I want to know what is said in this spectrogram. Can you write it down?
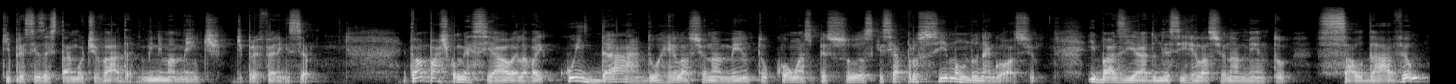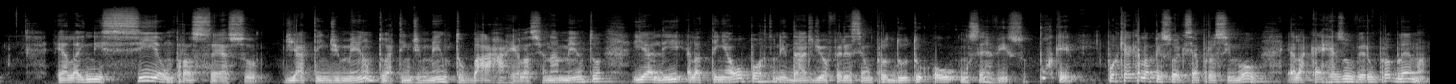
que precisa estar motivada minimamente, de preferência. Então a parte comercial ela vai cuidar do relacionamento com as pessoas que se aproximam do negócio. E baseado nesse relacionamento saudável, ela inicia um processo de atendimento, atendimento barra relacionamento, e ali ela tem a oportunidade de oferecer um produto ou um serviço. Por quê? Porque aquela pessoa que se aproximou, ela quer resolver um problema.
